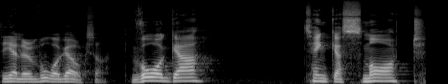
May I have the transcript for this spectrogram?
Det gäller att våga också. Våga, tänka smart.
